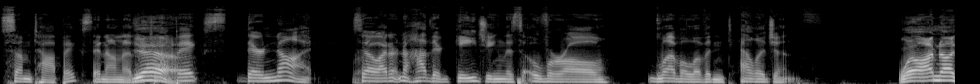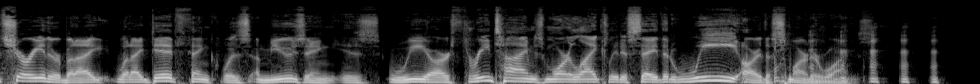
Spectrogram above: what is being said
some topics, and on other Yeah. topics, they're not. So I don't know how they're gauging this overall level of intelligence. Well, I'm not sure either, but I what I did think was amusing is we are three times more likely to say that we are the smarter ones.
